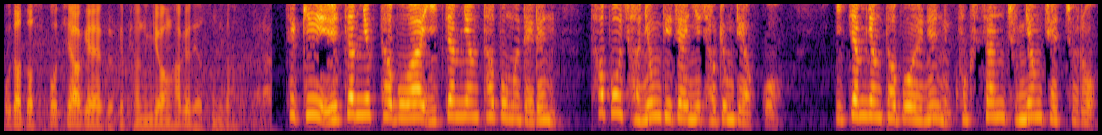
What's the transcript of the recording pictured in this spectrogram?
보다 더 스포티하게 그렇게 변경하게 되었습니다. 특히 1.6 터보와 2.0 터보 모델은 터보 전용 디자인이 적용되었고 2.0 터보에는 국산 중형 최초로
